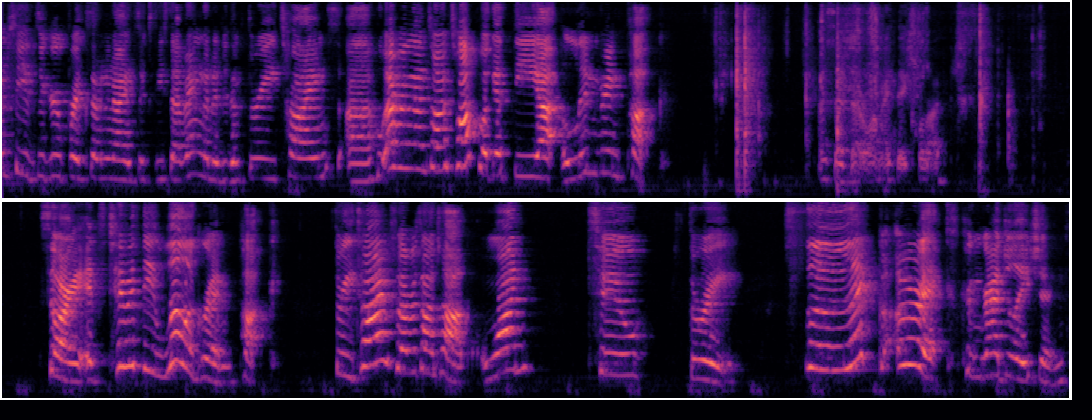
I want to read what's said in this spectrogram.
Random seeds a group break 7967. I'm going to do them three times. Uh, whoever lands on top will get the uh, Lindgren puck. I said that wrong, I think. Hold on. Sorry, it's Timothy Liljegren puck. Three times. Whoever's on top. One, two, three. Slick Rick. Congratulations.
